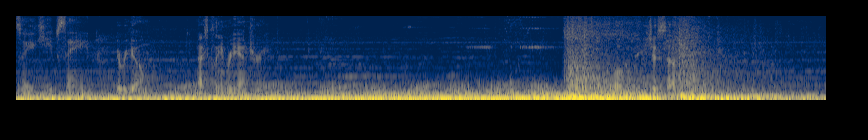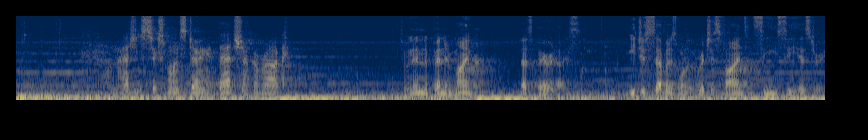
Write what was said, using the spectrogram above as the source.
So you keep saying. Here we go. Nice clean re-entry. Welcome to Aegis 7. Imagine six months staring at that chunk of rock. To an independent miner, that's paradise. Aegis 7 is one of the richest finds in CEC history.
